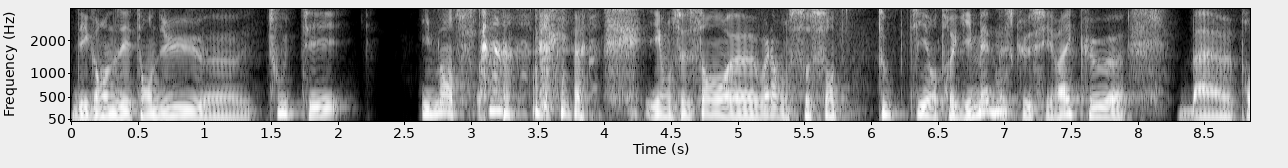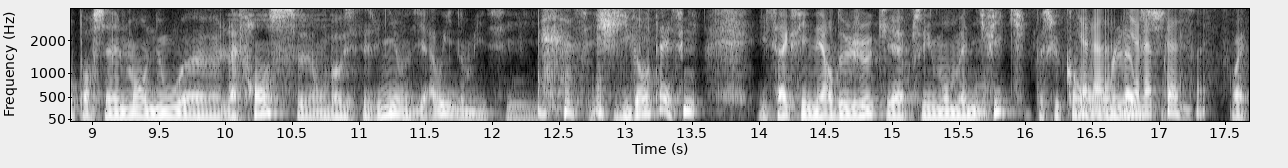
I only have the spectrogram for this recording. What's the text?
des grandes étendues, tout est immense. Et on se sent euh, voilà on se sent tout petit entre guillemets parce que c'est vrai que euh, bah proportionnellement nous euh, la France on va aux États-Unis on dit ah oui non mais c'est c'est gigantesque. Et c'est vrai que c'est une aire de jeu qui est absolument magnifique parce que quand Il y a la, on il y a la place, ouais. ouais.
